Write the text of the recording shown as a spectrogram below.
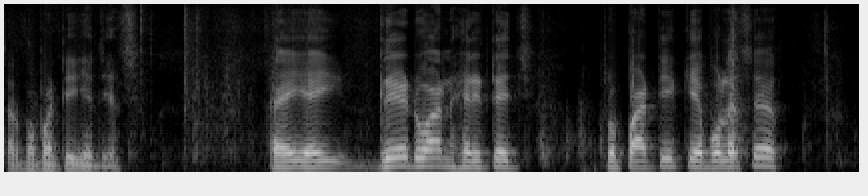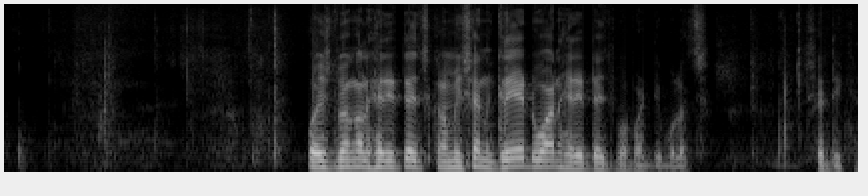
তার প্রপার্টি ইয়ে দিয়েছে। এই এই গ্রেড ওয়ান হেরিটেজ প্রপার্টি কে বলেছে? West Bengal heritage commission grade one heritage property বলেছে, সেটিকে।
